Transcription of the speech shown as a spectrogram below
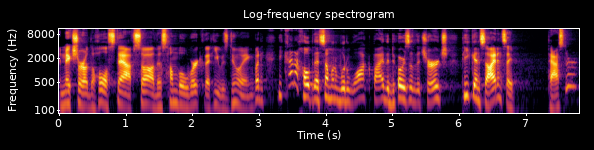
and make sure the whole staff saw this humble work that he was doing, but he kind of hoped that someone would walk by the doors of the church, peek inside, and say, Pastor,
